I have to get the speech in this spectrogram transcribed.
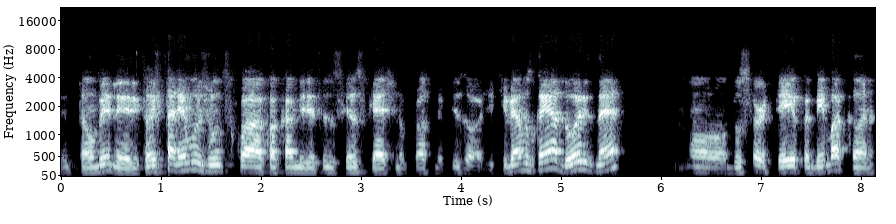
Então, beleza. Então estaremos juntos com a, com a camiseta do Salescast no próximo episódio. Tivemos ganhadores, né? No, do sorteio, foi bem bacana.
